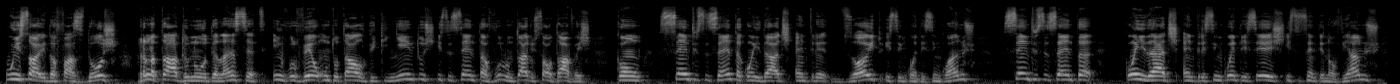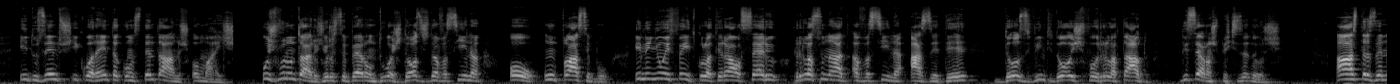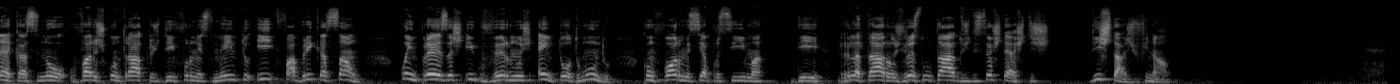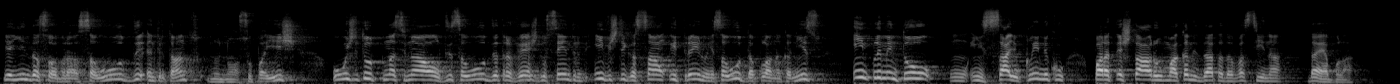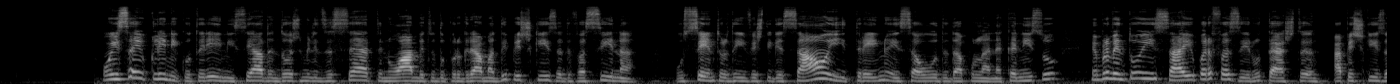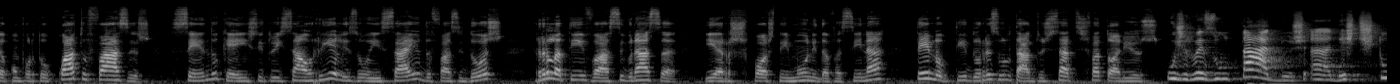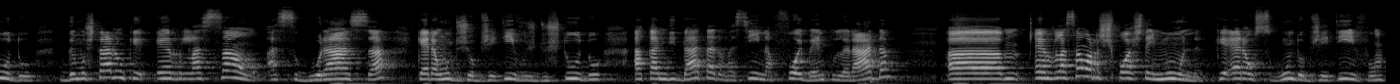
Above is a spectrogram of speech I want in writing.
O ensaio da fase 2, relatado no The Lancet, envolveu um total de 560 voluntários saudáveis, com 160 com idades entre 18 e 55 anos, 160 com idades entre 56 e 69 anos e 240 com 70 anos ou mais. Os voluntários receberam duas doses da vacina ou um plácido e nenhum efeito colateral sério relacionado à vacina AZD 1222 foi relatado, disseram os pesquisadores. A AstraZeneca assinou vários contratos de fornecimento e fabricação com empresas e governos em todo o mundo, conforme se aproxima de relatar os resultados de seus testes de estágio final. E ainda sobre a saúde, entretanto, no nosso país, o Instituto Nacional de Saúde, através do Centro de Investigação e Treino em Saúde da Plana Caniço, implementou um ensaio clínico para testar uma candidata da vacina da ébola. O ensaio clínico teria iniciado em 2017 no âmbito do programa de pesquisa de vacina. O Centro de Investigação e Treino em Saúde da Polana Caniço implementou um ensaio para fazer o teste. A pesquisa comportou quatro fases, sendo que a instituição realizou o ensaio de fase 2 relativa à segurança e à resposta imune da vacina, tendo obtido resultados satisfatórios. Os resultados uh, deste estudo demonstraram que, em relação à segurança, que era um dos objetivos do estudo, a candidata da vacina foi bem tolerada. Uh, em relação à resposta imune, que era o segundo objetivo,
